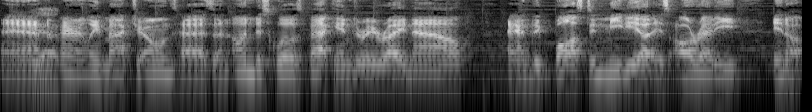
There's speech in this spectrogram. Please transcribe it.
And Yeah. apparently, Mac Jones has an undisclosed back injury right now. And the Boston media is already in a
